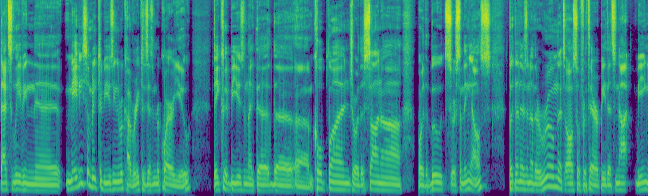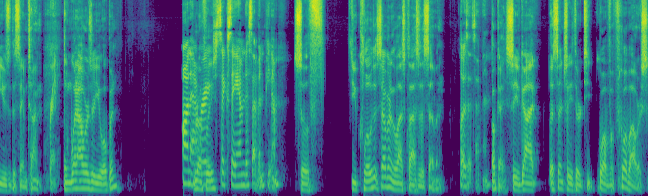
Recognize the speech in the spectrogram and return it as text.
That's leaving the maybe somebody could be using the recovery because it doesn't require you. They could be using like the the um, cold plunge or the sauna or the boots or something else. But then there's another room that's also for therapy that's not being used at the same time. Right. And what hours are you open? On average, roughly? 6 a.m. to 7 p.m. So th- you close at seven or the last class is at seven? Close at 7. Okay, so you've got essentially 13, 12, 12 hours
